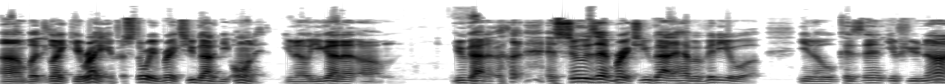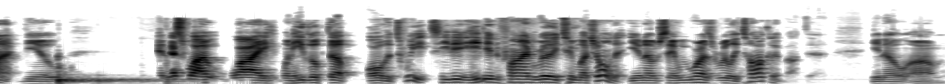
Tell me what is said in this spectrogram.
Um, but like you're right, if a story breaks, you got to be on it. You know, you gotta um, you gotta as soon as that breaks, you gotta have a video up. You know, because then if you're not, you know, and that's why why when he looked up all the tweets, he did he didn't find really too much on it. You know what I'm saying? We wasn't really talking about that. You know, um,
